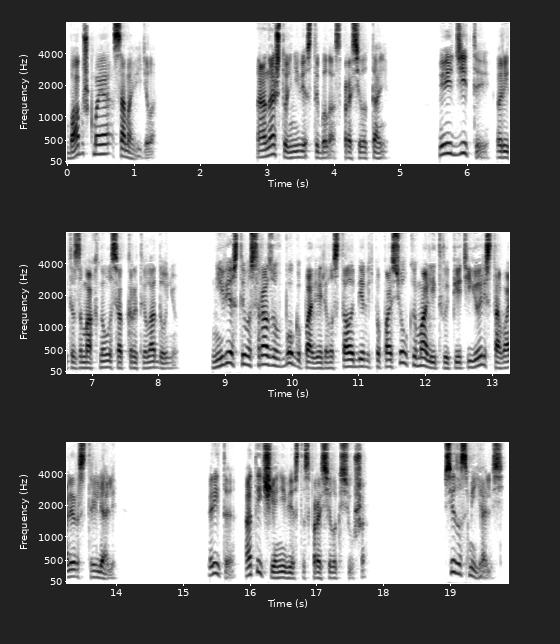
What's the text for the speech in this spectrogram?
Бабушка моя сама видела. А «Она, что ли, невестой была?» – спросила Таня. «Иди ты!» – Рита замахнулась открытой ладонью. Невеста его сразу в Бога поверила, стала бегать по поселку и молитвы петь. Ее арестовали и расстреляли. «Рита, а ты чья невеста?» – спросила Ксюша. Все засмеялись.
